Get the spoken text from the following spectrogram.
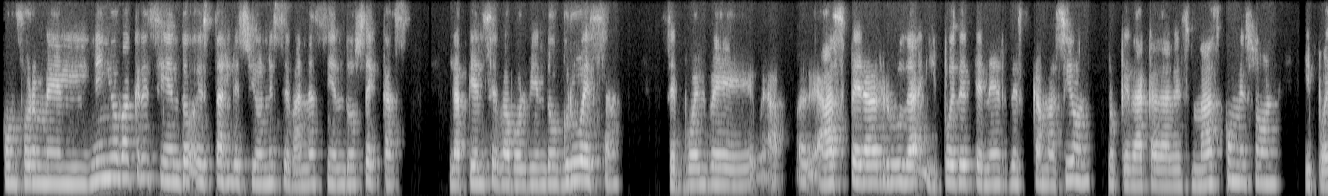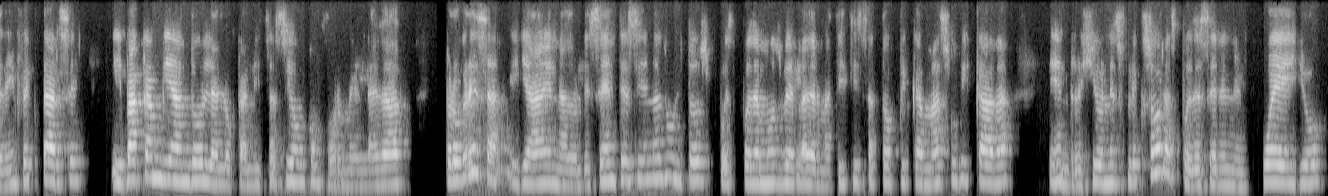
Conforme el niño va creciendo, estas lesiones se van haciendo secas, la piel se va volviendo gruesa, se vuelve áspera, ruda y puede tener descamación, lo que da cada vez más comezón y puede infectarse y va cambiando la localización conforme la edad progresa. Y ya en adolescentes y en adultos, pues podemos ver la dermatitis atópica más ubicada en regiones flexoras, puede ser en el cuello,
